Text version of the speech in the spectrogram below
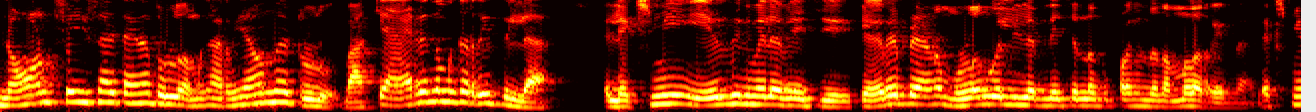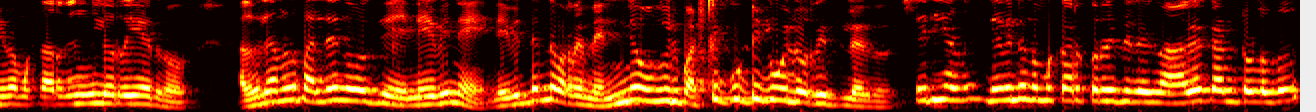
നോൺ ഫേസ് ആയിട്ട് അതിനകത്തുള്ളൂ നമുക്ക് അറിയാവുന്നതായിട്ടുള്ളൂ. ബാക്കി ആരെയും നമുക്ക് അറിയത്തില്ല. ലക്ഷ്മി ഏത് സിനിമയിൽ അഭിനയിച്ച്? കയറിയപ്പോഴാണ് മുള്ളംകൊല്ലിയിൽ അഭിനയിച്ചെന്നൊക്കെ പറഞ്ഞിട്ട് നമ്മൾ അറിയുന്നത് ലക്ഷ്മി നമുക്ക് ആർക്കെങ്കിലും അറിയായിരുന്നു? അതുപോലെ നമ്മൾ പലരും നോക്കുക നെവിനെ. നെവിൻ തന്നെ പറയുന്നത് എന്നെ ഒന്നും ഒരു പട്ടിക്കുട്ടിക്ക് പോലും അറിയത്തില്ലായിരുന്നു. ശരിയാണ്. നെവിനെ നമുക്ക് ആർക്കും അറിയത്തില്ലായിരുന്നു. ആകെ കണ്ടിട്ടുള്ളത്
